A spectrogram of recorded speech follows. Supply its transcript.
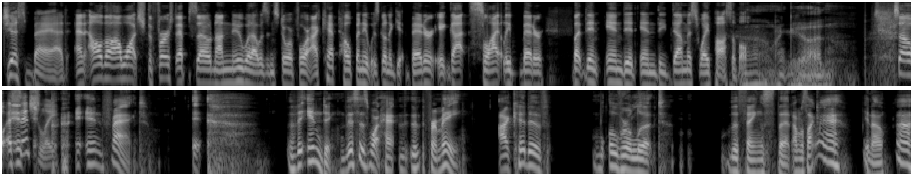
Just bad. And although i watched the first episode and i knew what i was in store for i kept hoping it was going to get better. It got slightly better but then ended in the dumbest way possible. Oh my god. so essentially In fact, it, the ending. This is what ha- for me. I could have overlooked the things that I was like, eh, you know, uh,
